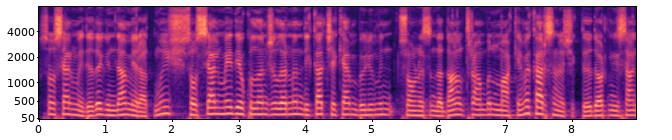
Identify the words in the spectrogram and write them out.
Sosyal medyada gündem yaratmış. Sosyal medya kullanıcılarının dikkat çeken bölümün sonrasında Donald Trump'ın mahkeme karşısına çıktığı 4 Nisan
